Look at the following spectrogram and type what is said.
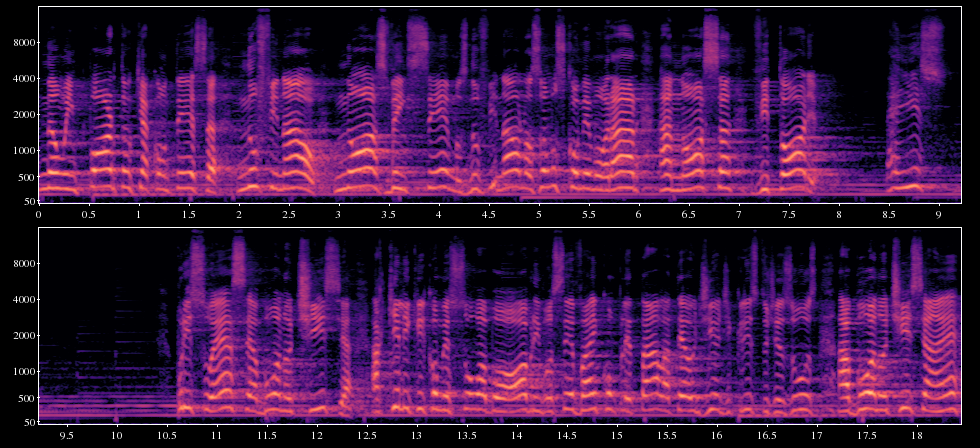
Não importa o que aconteça, no final nós vencemos, no final nós vamos comemorar a nossa vitória. É isso. Por isso, essa é a boa notícia. Aquele que começou a boa obra e você vai completá-la até o dia de Cristo Jesus. A boa notícia é:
